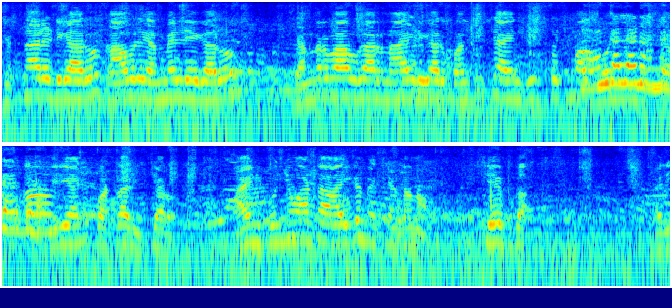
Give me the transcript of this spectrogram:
కృష్ణారెడ్డి గారు కావలి ఎమ్మెల్యే గారు చంద్రబాబు గారు నాయుడు గారు పంపిస్తే ఆయన తీసుకొచ్చి మాకు. బిర్యానీ పొట్లాది ఇచ్చారు. ఆయన పుణ్యం అంట హాయిగా మేము తింటున్నాం. సేఫ్గా 还得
